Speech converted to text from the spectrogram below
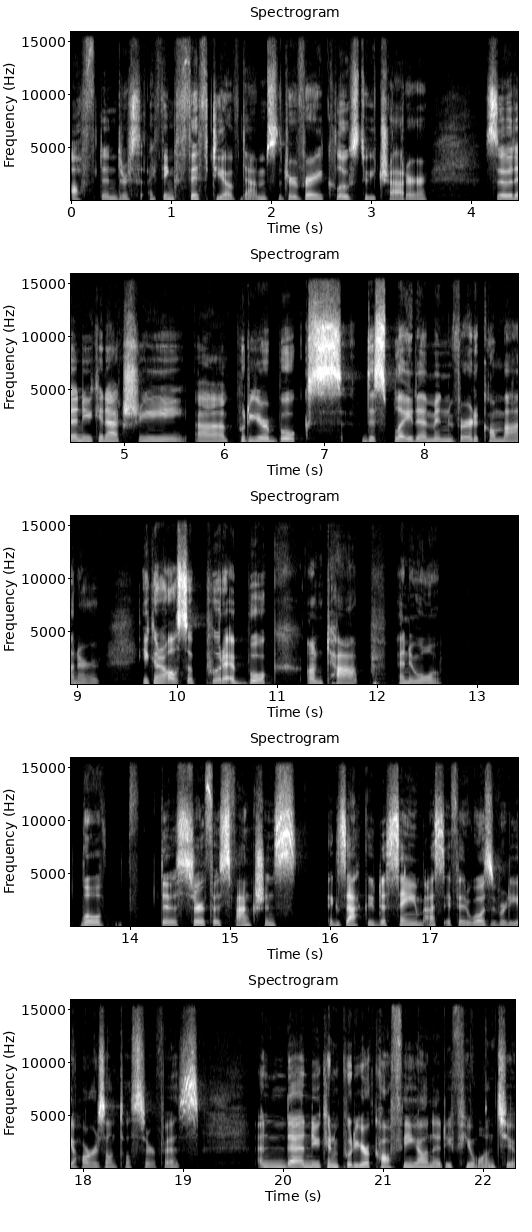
often there's I think 50 of them, so they're very close to each other. So then you can actually uh, put your books, display them in vertical manner. You can also put a book on top and it will, will the surface functions exactly the same as if it was really a horizontal surface. And then you can put your coffee on it if you want to.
